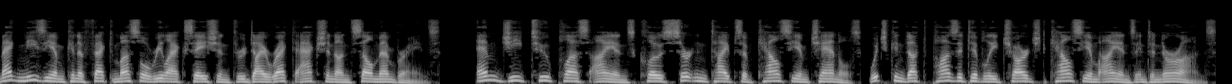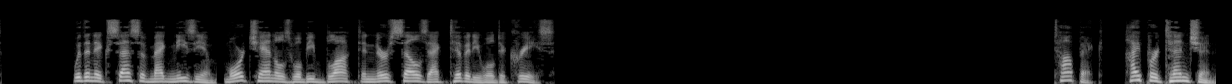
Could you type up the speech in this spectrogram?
Magnesium can affect muscle relaxation through direct action on cell membranes. Mg2 ions close certain types of calcium channels, which conduct positively charged calcium ions into neurons. With an excess of magnesium, more channels will be blocked and nerve cells' activity will decrease. Hypertension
